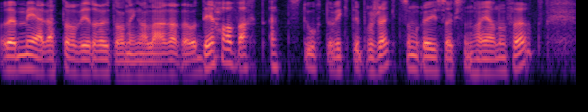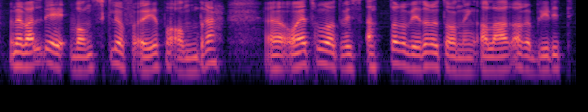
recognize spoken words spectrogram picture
Og det er mer etter- og videreutdanning av lærere. Og det har vært et stort og viktig prosjekt som Røe Isaksen har gjennomført. Men det er veldig vanskelig å få øye på andre. Eh, og jeg tror at hvis etter- og videreutdanning av lærere blir ditt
